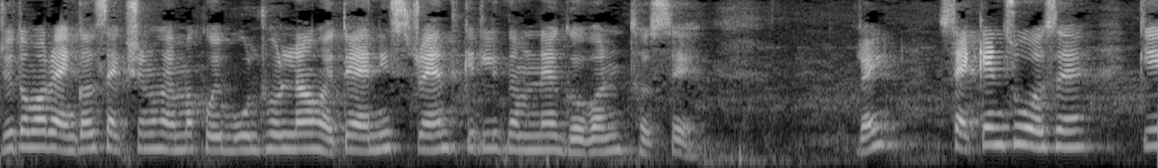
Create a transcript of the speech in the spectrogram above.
જો તમારો એંગલ સેક્શન હોય, એમાં કોઈ બોલ્ટ હોલ ના હોય, તો એની સ્ટ્રેન્થ કેટલી તમને ગવર્ન થશે? રાઈટ સેકન્ડ શું હશે? કે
